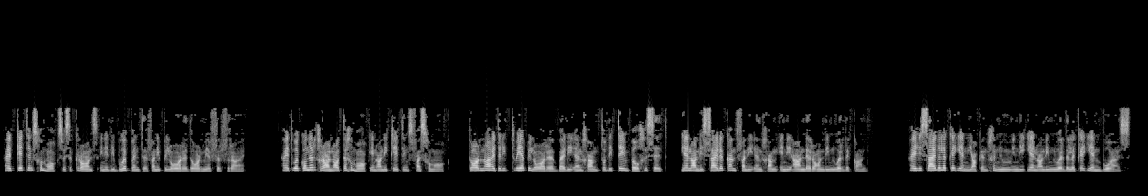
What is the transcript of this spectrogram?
Hij het kettings gemaakt soos een kraans en het die boepunte van die pilare daarmee vervraai. Hij het ook onder granate gemaakt en aan die kettings vastgemaakt. Daarna het hy die twee pilare bij die ingang tot die tempel gezet, een aan die zuidekant van die ingang en die ander aan die noorde kant. Het die zuidelijke een jakken genoem en die een aan die noordelijke een boas.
